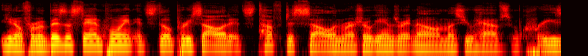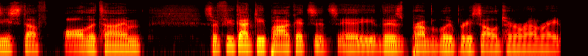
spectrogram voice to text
you know, from a business standpoint, it's still pretty solid. It's tough to sell in retro games right now unless you have some crazy stuff all the time. So if you've got deep pockets, it's uh, there's probably a pretty solid turnaround rate.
